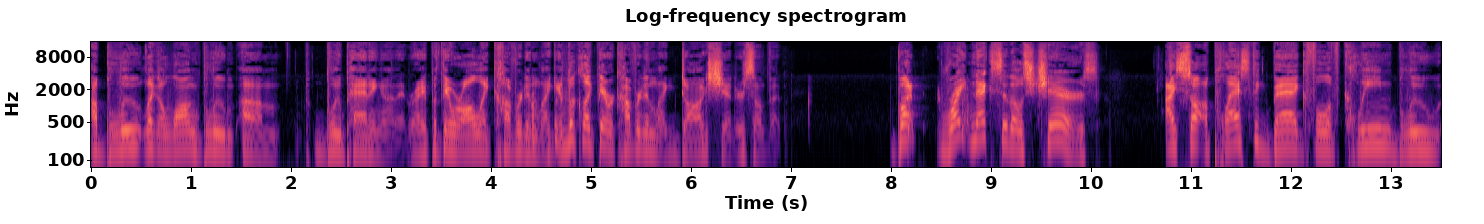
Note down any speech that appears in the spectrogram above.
a blue, like a long blue, um, blue padding on it, right? But they were all like covered in like it looked like they were covered in like dog shit or something. But right next to those chairs, I saw a plastic bag full of clean blue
